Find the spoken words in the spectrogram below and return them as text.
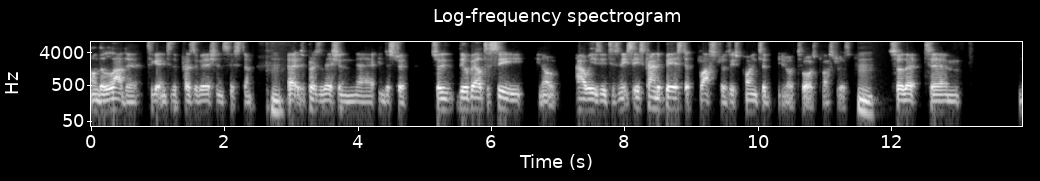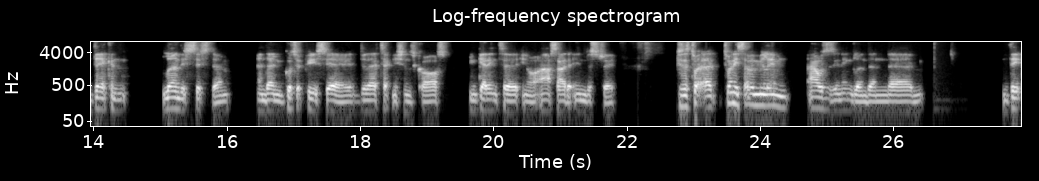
on the ladder to get into the preservation system, mm. uh, preservation uh, industry. So they'll be able to see, you know, how easy it is. And it's, it's kind of based at plasterers. It's pointed, you know, towards plasterers hmm. so that um, they can learn this system and then go to PCA, do their technician's course and get into, you know, our side of industry. Because there's tw- uh, 27 million houses in England and um, the,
